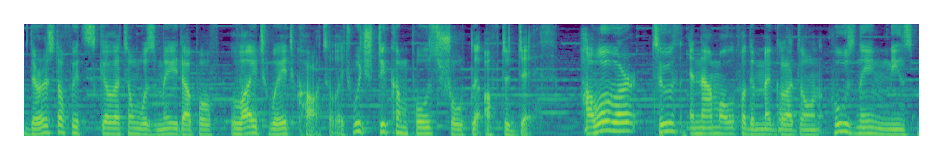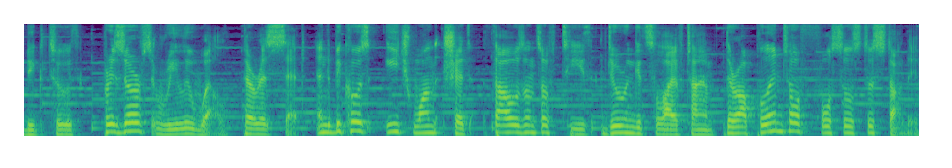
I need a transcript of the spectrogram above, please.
the rest of its skeleton was made up of lightweight cartilage, which decomposed shortly after death. However, tooth enamel for the megalodon, whose name means big tooth, preserves really well, Perez said, and because each one shed thousands of teeth during its lifetime, there are plenty of fossils to study.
